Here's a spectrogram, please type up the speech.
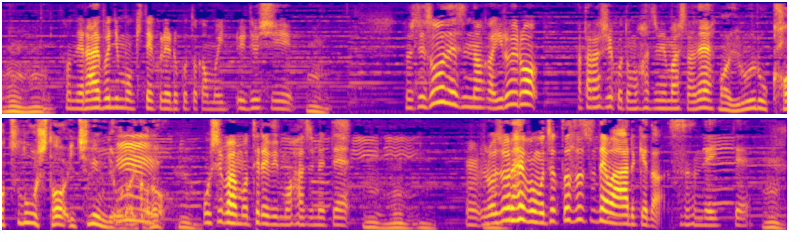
うんうん。ほんでライブにも来てくれる子とかもいいるし、うん。そしてそうですね、なんかいろいろ新しいことも始めましたね。まあいろいろ活動した1年ではないかな。ううん。お芝居もテレビも始めて、うんうんうん、路上ライブもちょっとずつではあるけど、進んでいって。うん。うん。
